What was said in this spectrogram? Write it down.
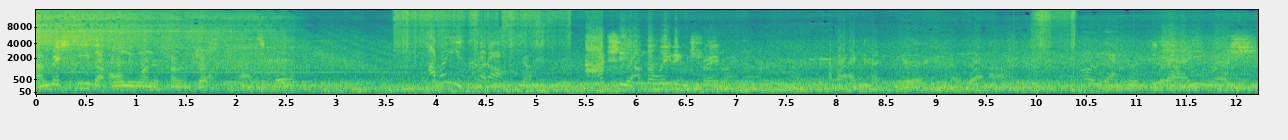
I'm basically the only one in front of Justin. Times Square. How about you cut off Justin? Actually, I'm the leading train right now. How about I cut your, you know what, off? Oh, yeah, Kurt. Yeah, you rush.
